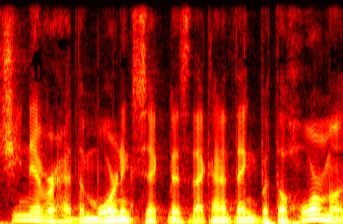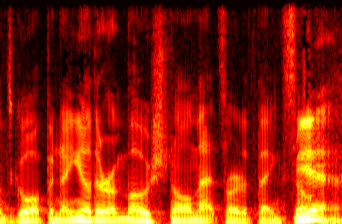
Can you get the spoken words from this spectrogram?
she never had the morning sickness, that kind of thing, but the hormones go up, and you know they're emotional and that sort of thing. So, Yeah.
